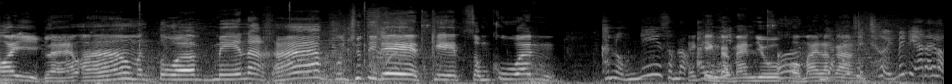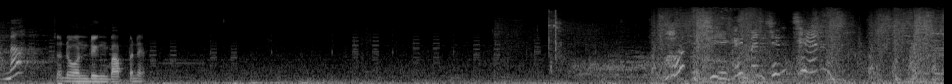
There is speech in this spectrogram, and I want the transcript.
อ้อยอีกแล้ว อ้าว มันตัวเมนอะครับ คุณชุติเดชเขตสมควร ขนมนี่สำหรับให้เก่งแบบแมนยูเขอไม่ละกันอยาให้เฉยๆไม่มีอะไรหรอกนะ จะโดนดึงบัฟปะเนี่ย ฉีกให้เป็นชิ้นๆ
